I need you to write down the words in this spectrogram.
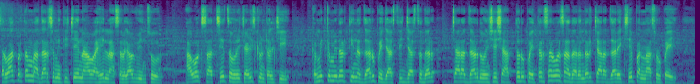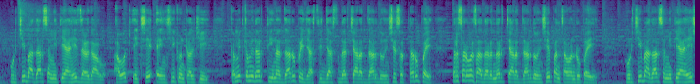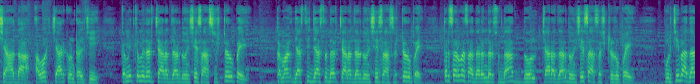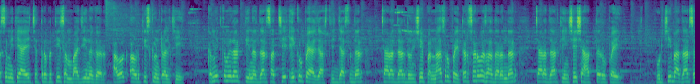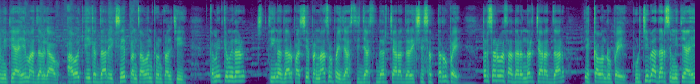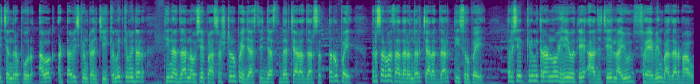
सर्वात प्रथम बाजार समितीचे नाव आहे लासलगाव विंचूर. आवक सातशे चौवेचाळीस क्विंटलची. कमीत कमी दर तीन हजार रुपये जास्तीत जास्त दर चार हजार दोनशे शहात्तर रुपये तर सर्वसाधारण दर चार हजार एकशे पन्नास रुपये. पुढची बाजार समिती आहे जळगाव. आवक एकशे ऐंशी क्विंटलची. कमीत कमी दर तीन हजार रुपये जास्तीत जास्त दर चार हजार दोनशे सत्तर रुपये तर सर्वसाधारण दर चार हजार दोनशे पंचावन्न रुपये. पुढची बाजार समिती आहे शहादा. आवक चार क्विंटलची. कमीत कमी दर चार हजार दोनशे सहासष्ट रुपये. कमा जास्तीत जास्त दर चार हजार दोनशे सहासष्ट रुपये. तर सर्वसाधारण दरसुद्धा दोन चार हजार दोनशे सहासष्ट रुपये. पुढची बाजार समिती आहे छत्रपती संभाजीनगर. आवक अडतीस क्विंटलची. कमीत कमी दर तीन हजार सातशे एक रुपया. जास्तीत जास्त दर चार हजार दोनशे पन्नास रुपये. तर सर्वसाधारण दर चार हजार तीनशे शहात्तर रुपये. पुढची बाजार समिती आहे माजलगाव. आवक एक हजार एकशे पंचावन्न क्विंटलची. कमीत कमी दर तीन हजार पाचशे पन्नास रुपये जास्तीत जास्त दर चार हजार एकशे सत्तर रुपये तर सर्वसाधारण दर चार हजार एक्कावन्न रुपये. पुढची बाजार समिती आहे चंद्रपूर. आवक अठ्ठावीस क्विंटलची. कमीत कमी दर तीन हजार नऊशे पासष्ट रुपये जास्तीत जास्त दर चार हजार सत्तर रुपये तर सर्वसाधारण दर चार हजार तीस रुपये. तर शेतकरी मित्रांनो हे होते आजचे लाईव्ह सोयाबीन बाजारभाव.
